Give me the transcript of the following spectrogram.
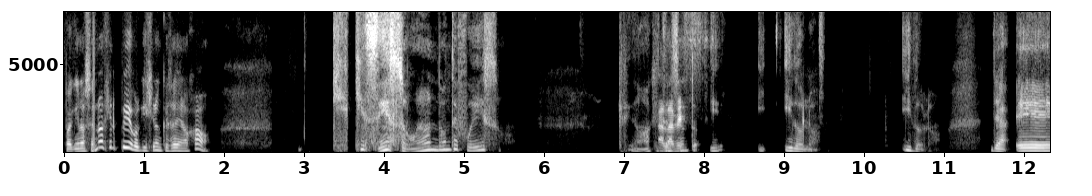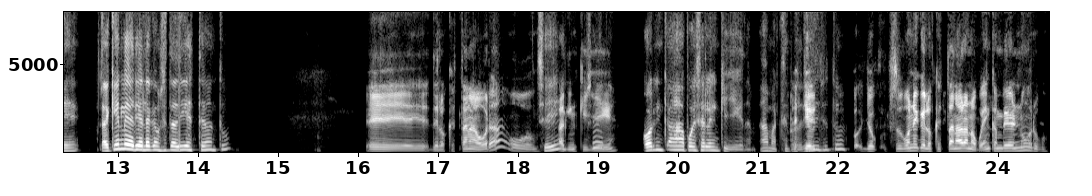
Para que no se enoje el pibe porque dijeron que se había enojado. ¿Qué, qué es eso, weón? ¿Dónde fue eso? No, í- í- ídolo. Ídolo. Ya, eh, ¿a quién le daría la camiseta 10, Esteban, tú? Eh, ¿De los que están ahora o Sí, alguien que sí. llegue? Alguien- ah, puede ser alguien que llegue también. Ah, Martín Es que- Rodríguez, dices tú. Yo se supone que los que están ahora no pueden cambiar el número.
